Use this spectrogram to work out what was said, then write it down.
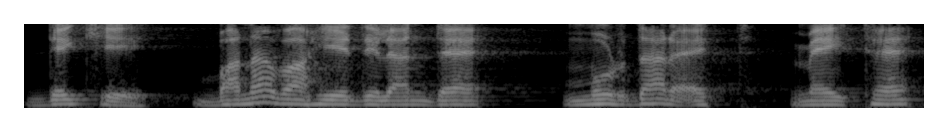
De ki, bana vahyedilende murdar et, meyte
